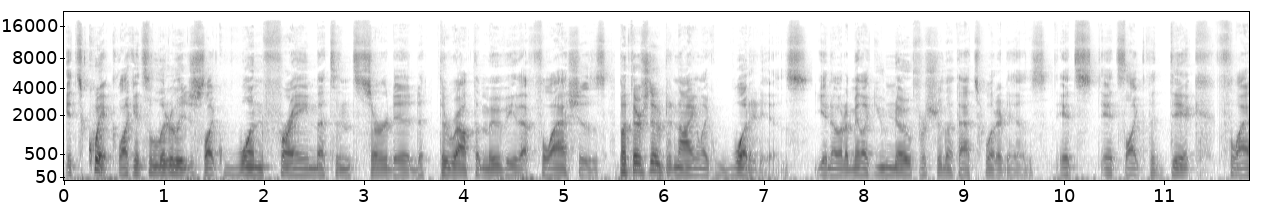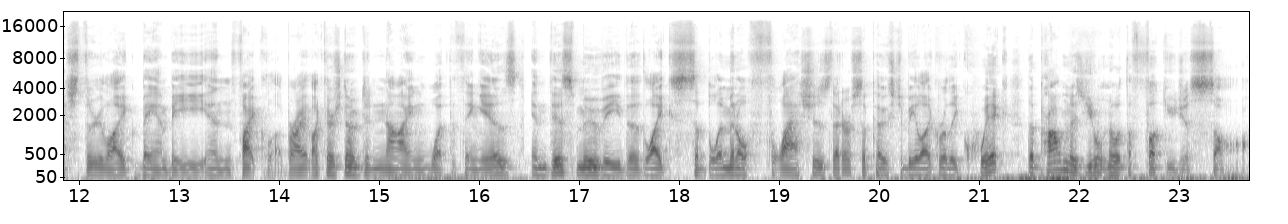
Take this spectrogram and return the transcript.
it's quick, like it's literally just like one frame that's inserted throughout the movie that flashes. But there's no denying like what it is. You know what I mean? Like you know for sure that that's what it is. It's it's like the dick flash through like Bambi in Fight Club, right? Like there's no denying what the thing is. In this movie, the like subliminal flashes that are supposed to be like really quick, the problem is you don't know what the fuck you just saw.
